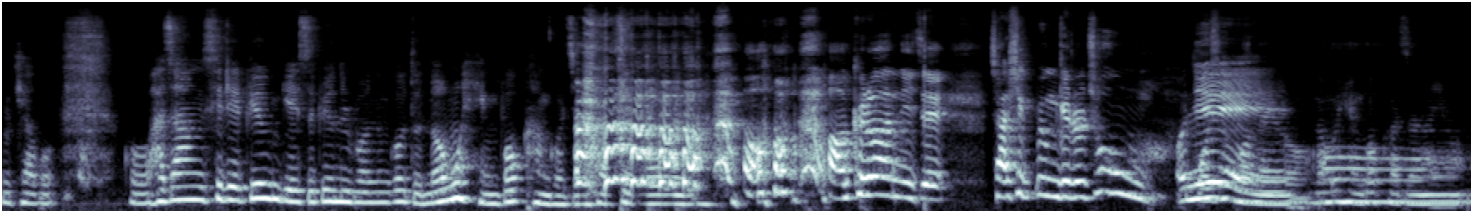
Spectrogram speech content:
그렇게 하고 그 화장실에 변기에서 변을 보는 것도 너무 행복한 거죠. 아 그런 이제 자식 변기를 처음 어, 보신 네, 거네요. 너무 어. 행복하잖아요.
